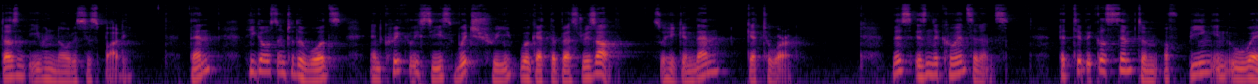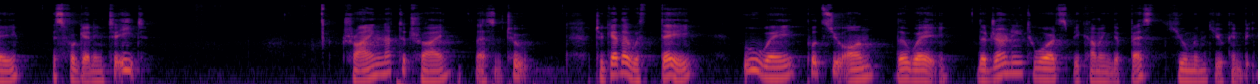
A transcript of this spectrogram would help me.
doesn't even notice his body. Then he goes into the woods and quickly sees which tree will get the best result, so he can then get to work. This isn't a coincidence. A typical symptom of being in Wu Wei is forgetting to eat. Trying not to try, lesson 2. Together with De, Wu Wei puts you on the way, the journey towards becoming the best human you can be.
